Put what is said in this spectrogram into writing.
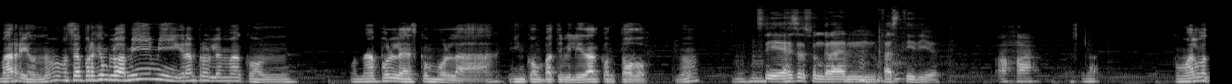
barrio, ¿no? O sea, por ejemplo, a mí mi gran problema con, con Apple es como la incompatibilidad con todo, ¿no? Sí, eso es un gran fastidio. Ajá. Como algo,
